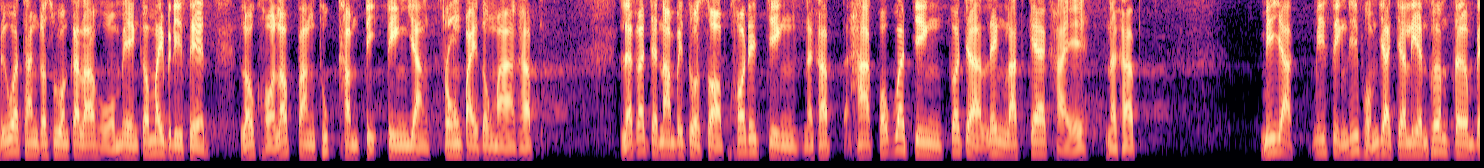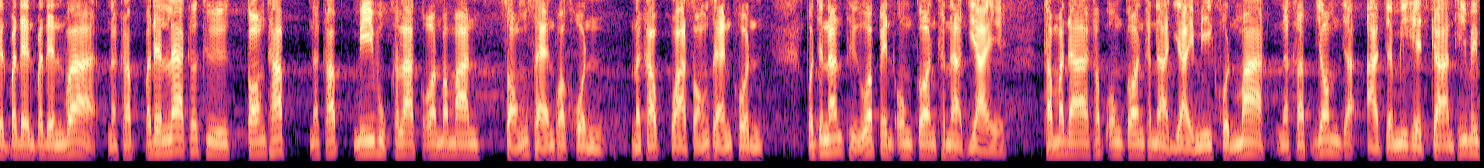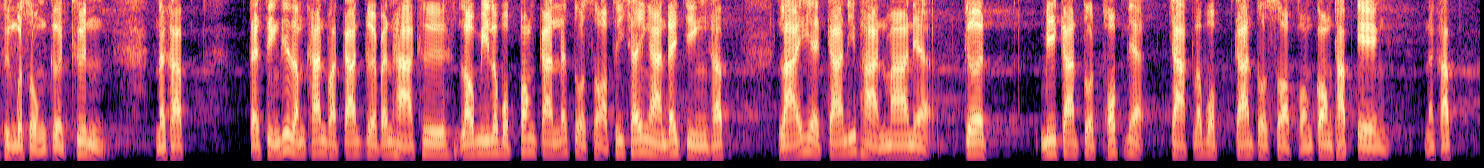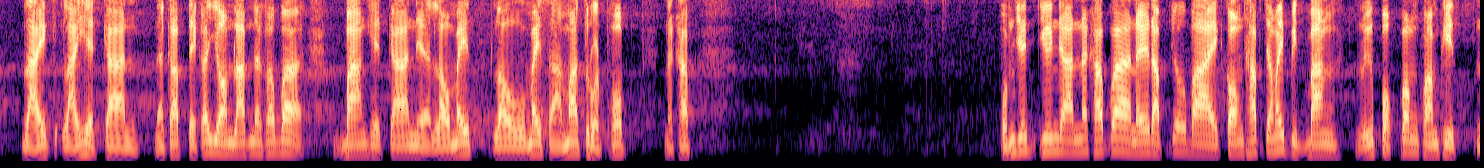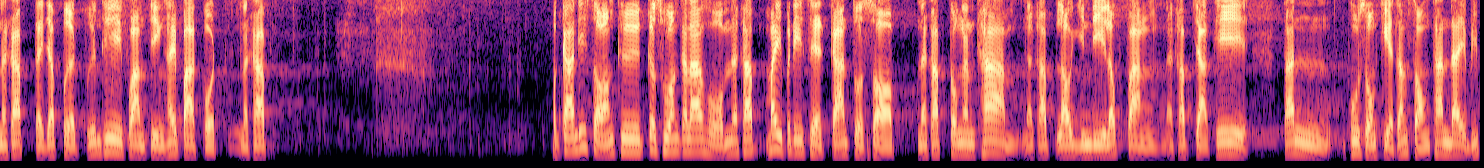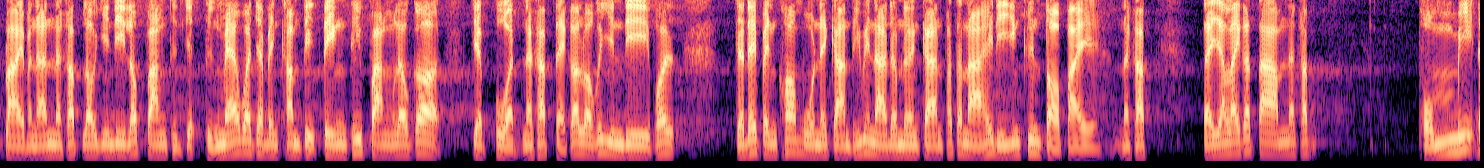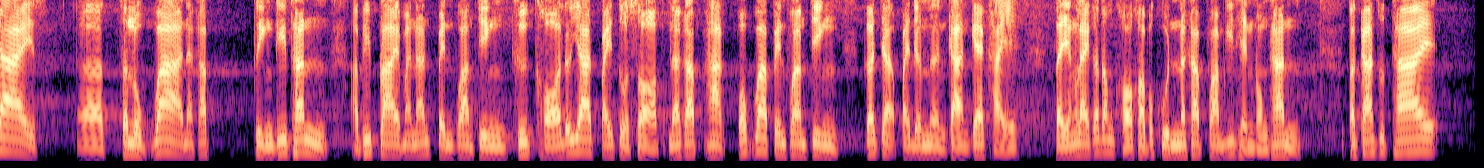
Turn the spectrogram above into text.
หรือว่าทางกระทรวงกลาโหมเองก็ไม่ปฏิเสธ เราขอรับฟังทุกคำติติงอย่างตรงไปตรงมาครับ แล้วก็จะนำไปตรวจสอบข้อได้จริงนะครับ หากพบว่าจริงก็จะเร่งรัดแก้ไขนะครับ มีอยากมีสิ่งที่ผมอยากจะเรียนเพิ่มเติมเป็นประเด็นประเด็นว่านะครับ ประเด็นแรกก็คือกองทัพนะครับ มีบุคลากรประมาณ 2 0 0แสนกว่าคนนะครับกว่า 2 0 0แสนคน เพราะฉะนั้นถือว่าเป็นองค์กรขนาดใหญ่ ธรรมดาครับองค์กรขนาดใหญ่มีคนมากนะครับ ย่อมจะอาจจะมีเหตุการณ์ที่ไม่พึงประสงค์เกิดขึ้นนะครับ แต่สิ่งที่สำคัญกว่าการเกิดปัญหาคือ เรามีระบบป้องกันและตรวจสอบที่ใช้งานได้จริงครับ หลายเหตุการณ์ที่ผ่านมาเนี่ยเกิดมีการตรวจพบเนี่ยจากระบบการตรวจสอบของกองทัพเองนะครับหลายหลายเหตุการณ์นะครับ แต่ก็ยอมรับนะครับว่าบางเหตุการณ์เนี่ยเราไม่เราไม่สามารถตรวจพบนะครับ ผมยืนยันนะครับว่าในระดับนโยบายกองทัพจะไม่ปิดบัง หรือปกป้องความผิดนะครับ แต่จะเปิดพื้นที่ความจริงให้ปรากฏนะครับ ประการที่ 2 คือกระทรวงกลาโหมนะครับ ไม่ปฏิเสธการตรวจสอบนะครับ ตรงกันข้ามนะครับ เรายินดีรับฟังนะครับ จากที่ท่านผู้ทรงเกียรติทั้งสองท่านได้อภิปรายมานั้นนะครับ เรายินดีรับฟังถึงถึงแม้ว่าจะเป็นคำติติงที่ฟังแล้วก็เจ็บปวดนะครับ แต่ก็เราก็ยินดี เพราะ จะได้เป็นข้อมูลในการพิจารณาดำเนินการพัฒนาให้ดียิ่งขึ้นต่อไปนะครับ แต่อย่างไรก็ตามนะครับ ผมมิได้สรุปว่านะครับสิ่งที่ท่านอภิปรายมานั้นเป็นความจริง คือขออนุญาตไปตรวจสอบนะครับ หากพบว่าเป็นความจริงก็จะไปดำเนินการแก้ไข แต่อย่างไรก็ต้องขอขอบพระคุณนะครับ ความคิดเห็นของท่าน ประการสุดท้าย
